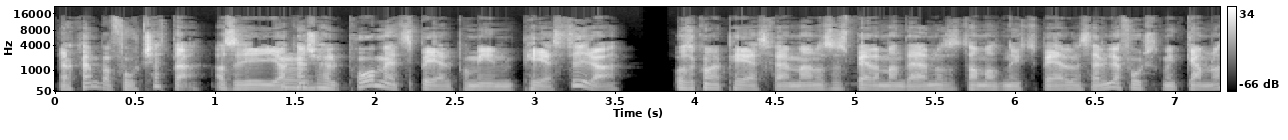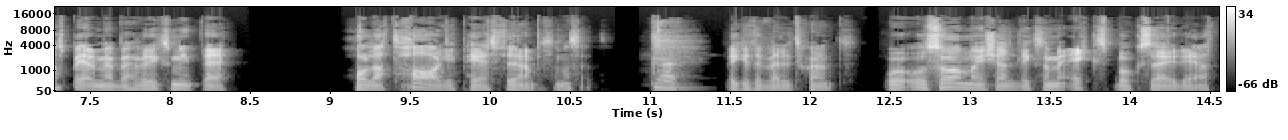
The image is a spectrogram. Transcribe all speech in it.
jag kan bara fortsätta. Alltså jag Mm. kanske höll på med ett spel på min PS4 och så kommer PS5 och så spelar man den och så tar man ett nytt spel och sen vill jag fortsätta med mitt gamla spel men jag behöver liksom inte hålla tag i PS4 på samma sätt. Nej. Vilket är väldigt skönt. Och, och så har man ju känt liksom med Xbox är ju det att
